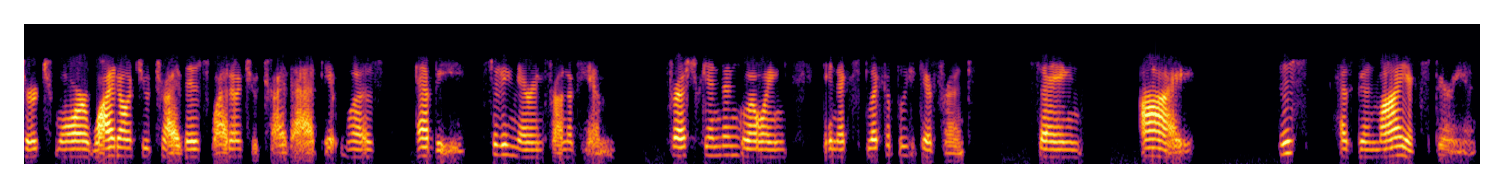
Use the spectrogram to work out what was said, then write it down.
church more? Why don't you try this? Why don't you try that? It was Ebby sitting there in front of him, fresh skinned and glowing, inexplicably different, saying, I, this has been my experience.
